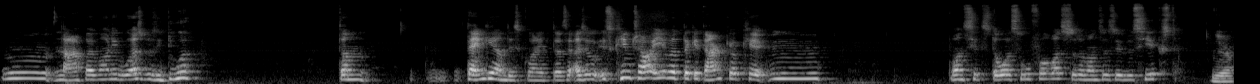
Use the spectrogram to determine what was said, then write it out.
Mm, nein, weil wenn ich weiß, was ich tue, dann denke ich an das gar nicht. Also, also es kommt schon immer der Gedanke, okay, mm, wenn du jetzt da so fährst oder wenn du es übersiehst, ja.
